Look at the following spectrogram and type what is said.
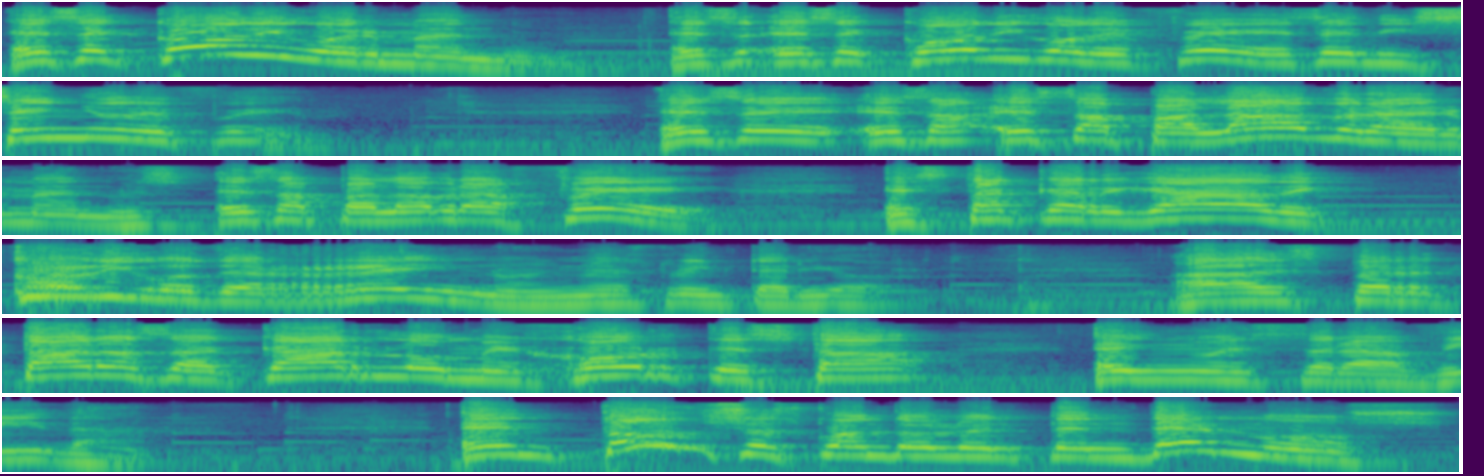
Ese código, hermano. Ese, código de fe, ese diseño de fe. Ese, esa, esa palabra, hermanos, esa palabra fe está cargada de códigos de reino en nuestro interior a despertar, a sacar lo mejor que está en nuestra vida. Entonces cuando lo entendemos,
